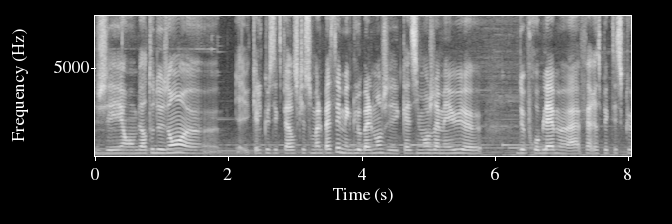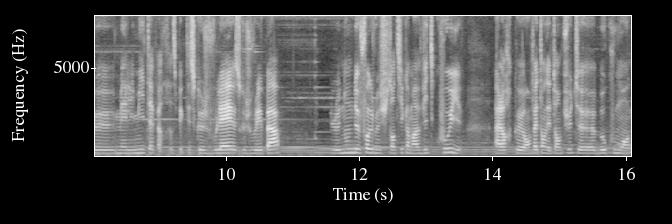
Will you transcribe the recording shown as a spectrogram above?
J'ai en bientôt deux ans, euh, il y a eu quelques expériences qui sont mal passées, mais globalement, j'ai quasiment jamais eu de problème à faire respecter ce que mes limites, à faire respecter ce que je voulais, ce que je voulais pas. Le nombre de fois que je me suis sentie comme un vide couille, alors qu'en fait, en étant pute, euh, beaucoup moins.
